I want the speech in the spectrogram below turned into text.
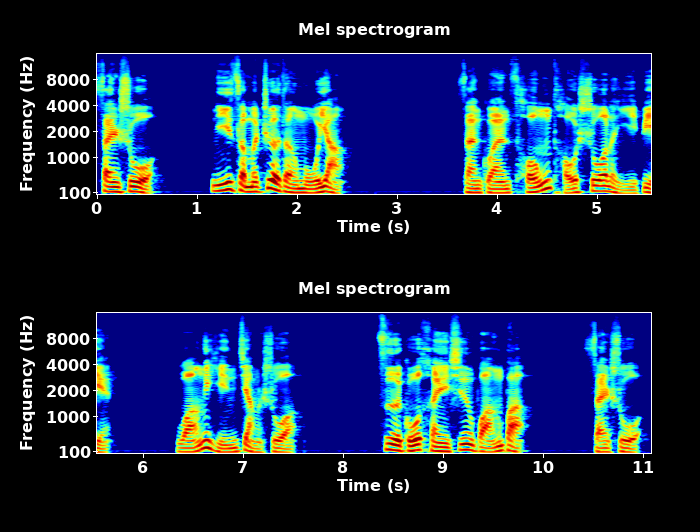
三叔，你怎么这等模样？”三官从头说了一遍。王银匠说：“自古狠心王八，三叔，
